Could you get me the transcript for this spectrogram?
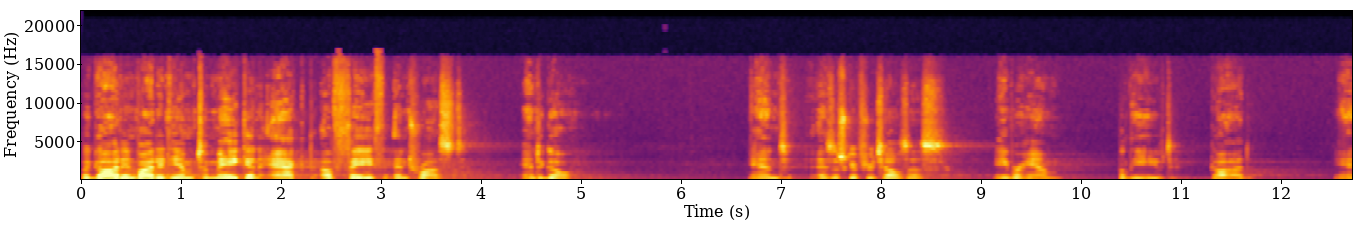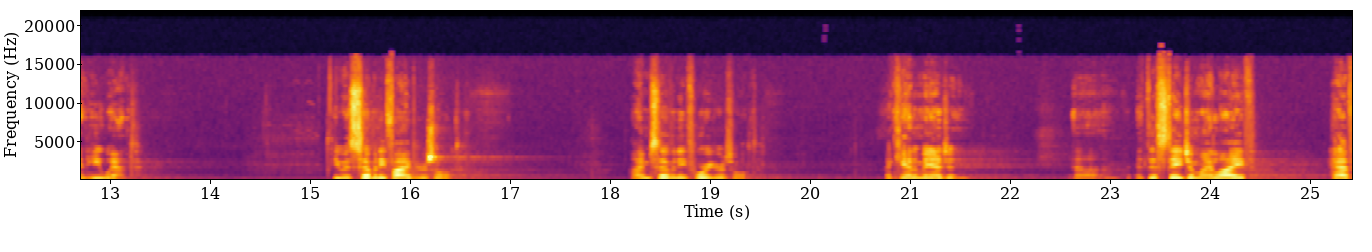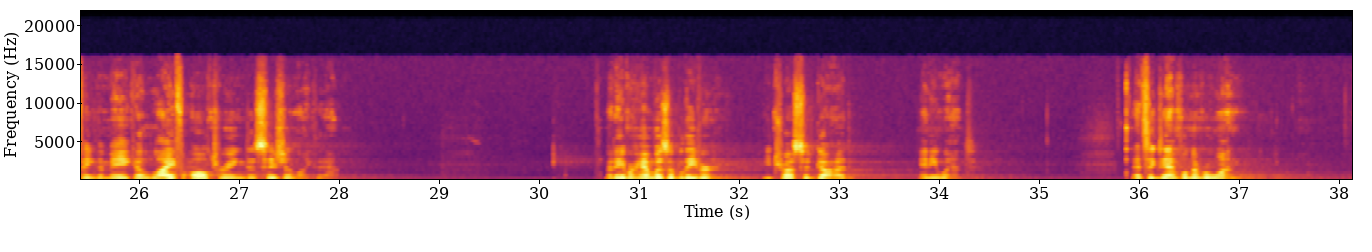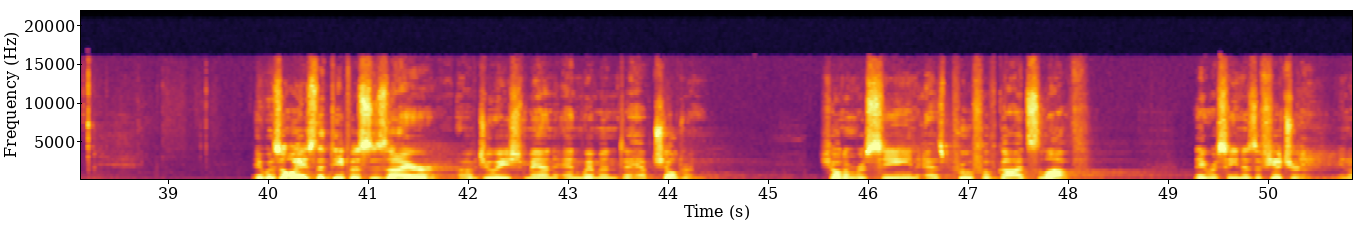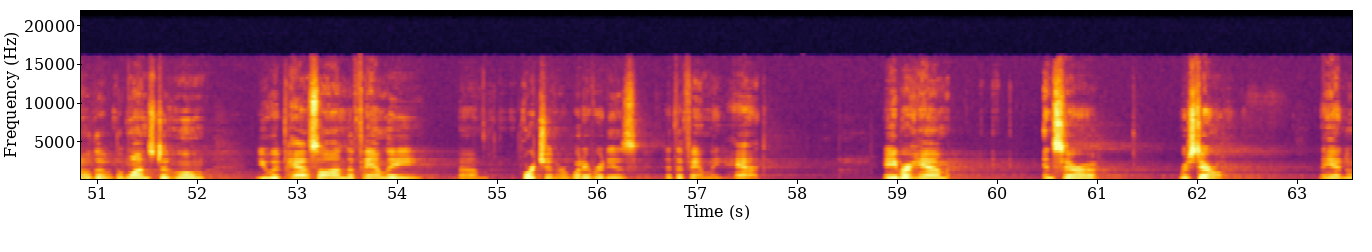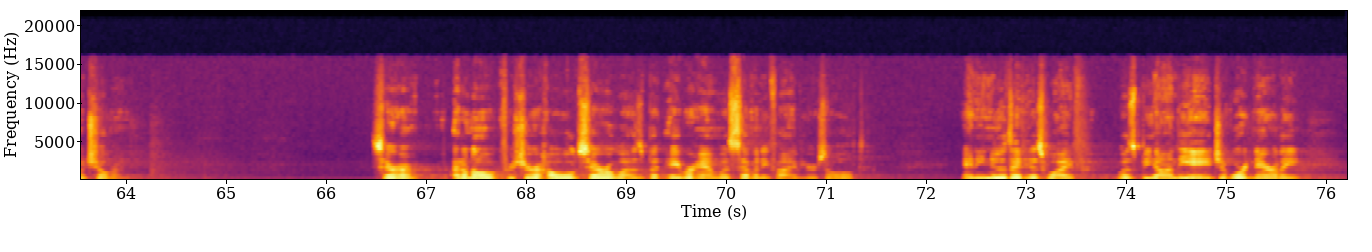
But God invited him to make an act of faith and trust and to go. And as the scripture tells us, Abraham believed God and he went. He was 75 years old. I'm 74 years old. I can't imagine uh, at this stage of my life having to make a life altering decision like that. But Abraham was a believer. He trusted God and he went. That's example number one. It was always the deepest desire of Jewish men and women to have children. Children were seen as proof of God's love. They were seen as a future, you know, the, the ones to whom you would pass on the family um, fortune or whatever it is that the family had. Abraham and Sarah were sterile, they had no children. Sarah, I don't know for sure how old Sarah was, but Abraham was 75 years old. And he knew that his wife was beyond the age of ordinarily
